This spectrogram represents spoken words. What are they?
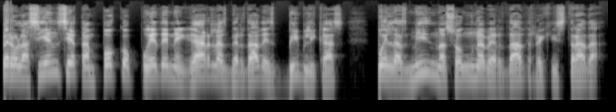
Pero la ciencia tampoco puede negar las verdades bíblicas, pues las mismas son una verdad registrada.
